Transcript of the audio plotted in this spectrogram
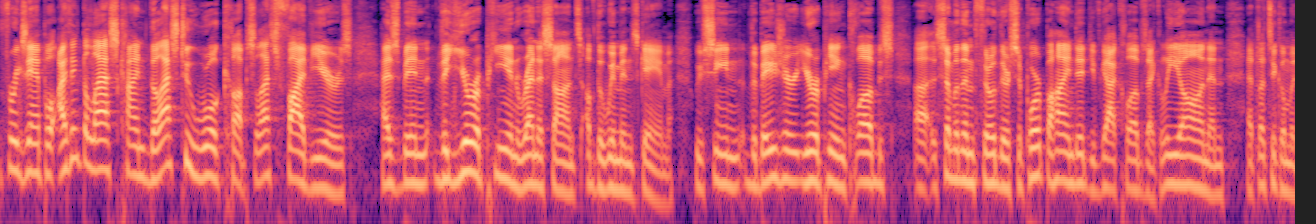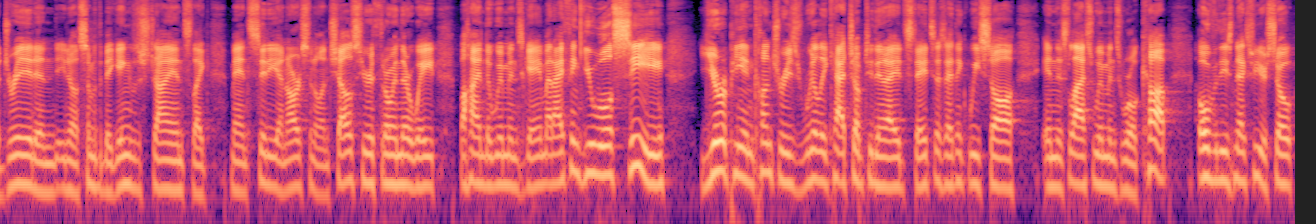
for example, I think the last kind, the last two World Cups, the last five years has been the European renaissance of the women's game. We've seen the major European clubs, uh, some of them throw their support behind it. You've got clubs like Lyon and Atletico Madrid, and you know some of the big English giants like Man City and Arsenal and Chelsea are throwing their weight behind the women's game. And I think you will see European countries really catch up to the United States, as I think we saw in this last Women's World Cup over these next few years. So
